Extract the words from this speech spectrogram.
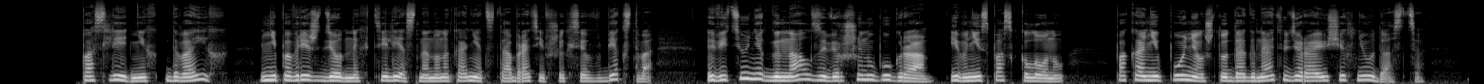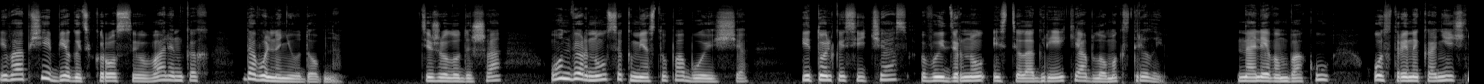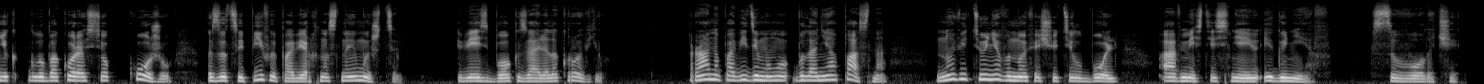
Последних двоих, неповрежденных телесно, но наконец-то обратившихся в бегство, — Витюня гнал за вершину бугра и вниз по склону, пока не понял, что догнать удирающих не удастся. И вообще бегать кроссы в валенках довольно неудобно. Тяжело дыша, он вернулся к месту побоища и только сейчас выдернул из телогрейки обломок стрелы. На левом боку острый наконечник глубоко рассек кожу, зацепив и поверхностные мышцы. Весь бок залило кровью. Рана, по-видимому, была не опасна, но Витюня вновь ощутил боль, а вместе с нею и гнев. Сволочи!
